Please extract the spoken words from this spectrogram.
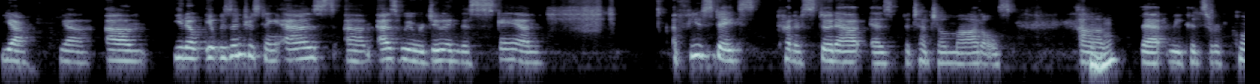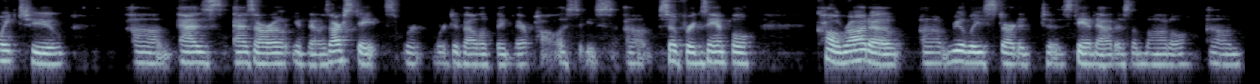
Yeah, yeah. Um, you know, it was interesting as um, as we were doing this scan. A few states kind of stood out as potential models um, Mhm. that we could sort of point to um, as as our own, you know, as our states were were developing their policies. Um, so, for example, Colorado uh, really started to stand out as a model. Um,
